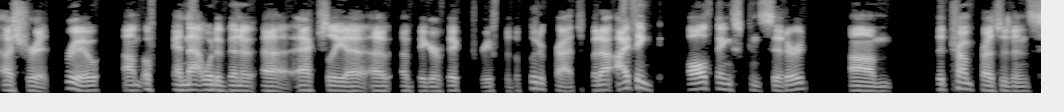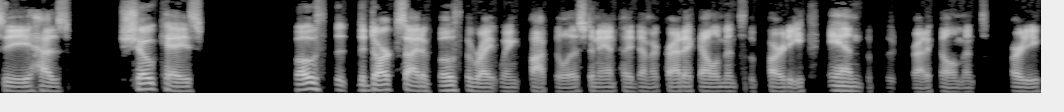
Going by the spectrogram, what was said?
usher it through um, and that would have been a, actually a, a, bigger victory for the plutocrats but I, I think all things considered um, the Trump presidency has showcased both the, the dark side of both the right wing populist and anti democratic elements of the party and the plutocratic elements of the party.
